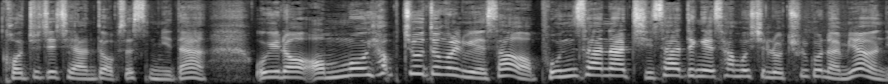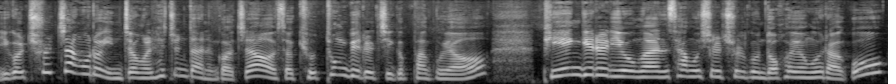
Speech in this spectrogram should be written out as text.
거주지 제한도 없었습니다. 오히려 업무 협조 등을 위해서 본사나 지사 등의 사무실로 출근하면 이걸 출장으로 수당으로 인정을 해준다는 거죠. 그래서 교통비를 지급하고요. 비행기를 이용한 사무실 출근도 허용을 하고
